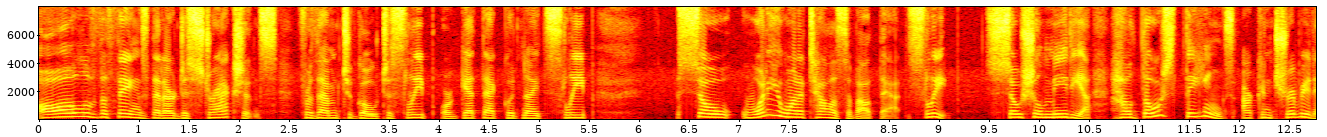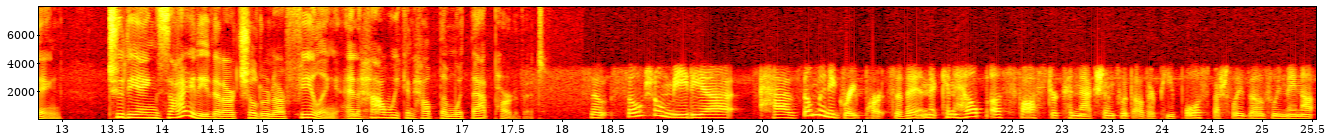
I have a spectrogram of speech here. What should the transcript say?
all of the things that are distractions for them to go to sleep or get that good night's sleep. So, what do you want to tell us about that? Sleep, social media, how those things are contributing to the anxiety that our children are feeling, and how we can help them with that part of it. So, social media has so many great parts of it, and it can help us foster connections with other people, especially those we may not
